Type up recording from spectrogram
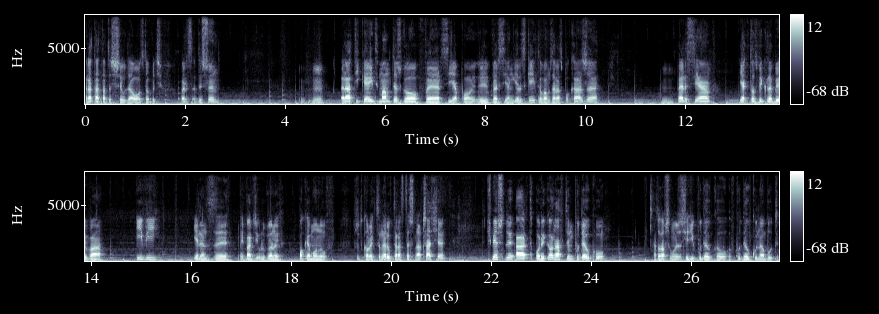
Ratata też się udało zdobyć w First Edition. Mhm. Raticate, mam też go w wersji, Japo- y, w wersji angielskiej, to Wam zaraz pokażę. Mm, Persjan, jak to zwykle bywa, Eevee, jeden z najbardziej ulubionych Pokémonów wśród kolekcjonerów, teraz też na czasie. Śmieszny art Porygona w tym pudełku, a to zawsze mówię, że siedzi w pudełku, w pudełku na buty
